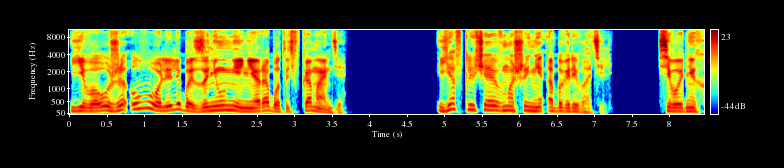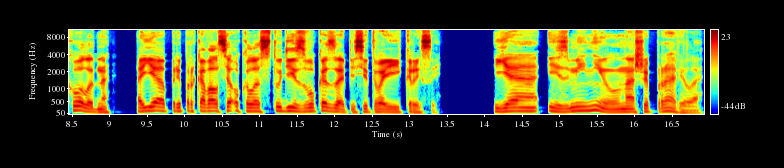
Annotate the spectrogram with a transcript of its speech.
его уже уволили бы за неумение работать в команде. Я включаю в машине обогреватель. Сегодня холодно, а я припарковался около студии звукозаписи твоей крысы. Я изменил наши правила,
